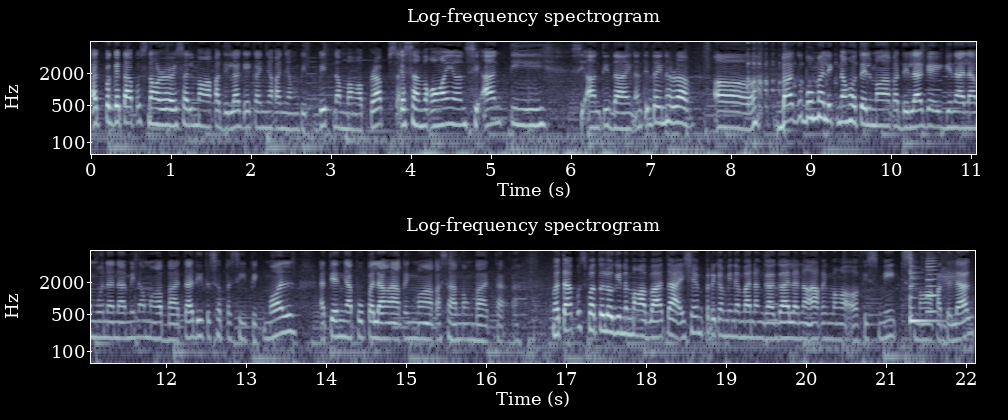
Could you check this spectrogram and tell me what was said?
At pagkatapos ng rehearsal mga kadilag ay kanya-kanyang bit-bit ng mga props. Kasama ko ngayon si Auntie, si Auntie Dine. Auntie Dine, harap. Ah, bago bumalik ng hotel mga kadilag ay ginala muna namin ang mga bata dito sa Pacific Mall. At yan nga po pala ang aking mga kasamang bata. Matapos patulogin ng mga bata, ay syempre kami naman ang gagala ng aking mga office mates, mga kadalag.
